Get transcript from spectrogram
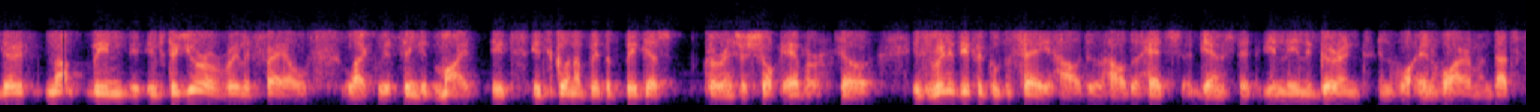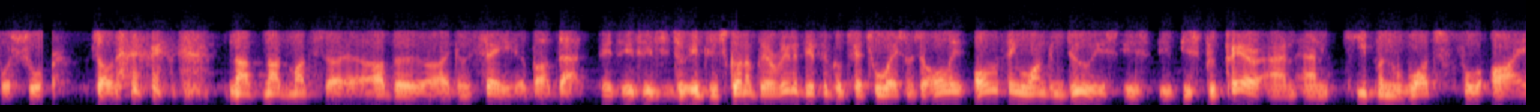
there is not been if the euro really fails like we think it might, it's it's going to be the biggest currency shock ever. So it's really difficult to say how to how to hedge against it in in the current env- environment. That's for sure. So not not much uh, other I can say about that. It, it, it's going to be a really difficult situation. So only only thing one can do is is is prepare and and keep a watchful eye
